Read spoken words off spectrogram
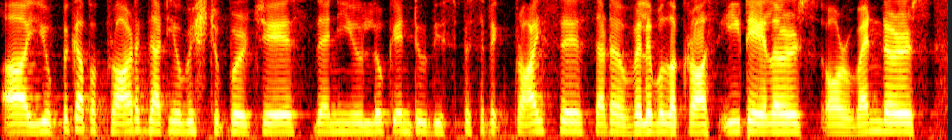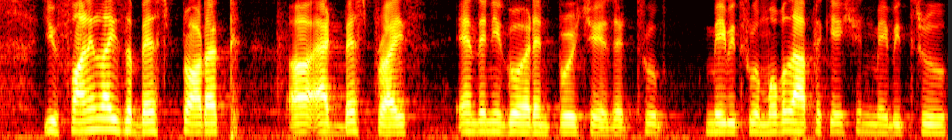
uh, you pick up a product that you wish to purchase, then you look into the specific prices that are available across e-tailers or vendors, you finalize the best product uh, at best price, and then you go ahead and purchase it through maybe through a mobile application, maybe through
